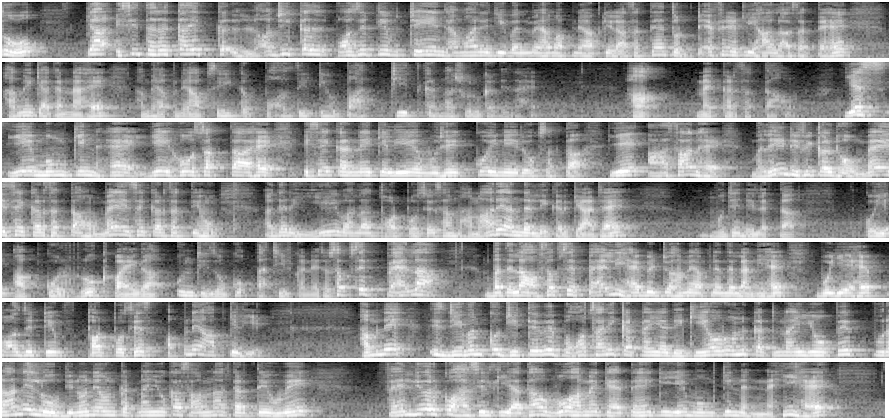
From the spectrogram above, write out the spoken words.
तो क्या इसी तरह का एक लॉजिकल पॉजिटिव चेंज हमारे जीवन में हम अपने आप के ला सकते हैं? तो डेफिनेटली हाँ ला सकते हैं। हमें क्या करना है? हमें अपने आप से एक पॉजिटिव बातचीत करना शुरू कर देना है। हाँ मैं कर सकता हूँ। यस, ये मुमकिन है, ये हो सकता है। इसे करने के लिए मुझे कोई नहीं रोक सकता। ये आसान है, भले ही डिफ़िकल्ट हो, मैं इसे कर सकता हूँ, मैं इसे कर सकती हूँ। अगर ये वाला थॉट प्रोसेस हम हमारे अंदर लेकर के आ जाए, मुझे नहीं लगता कोई आपको रोक पाएगा उन चीज़ों को अचीव करने से। सबसे पहला बदलाव, सबसे पहली हैबिट जो हमें अपने अंदर लानी है, वो ये है पॉजिटिव थॉट प्रोसेस अपने आप के लिए। हमने इस जीवन को जीते हुए बहुत सारी कठिनाइयाँ देखी है और उन कठिनाइयों पे पुराने लोग जिन्होंने उन कठिनाइयों का सामना करते हुए फेल्यूर को हासिल किया था, वो हमें कहते हैं कि ये मुमकिन नहीं है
